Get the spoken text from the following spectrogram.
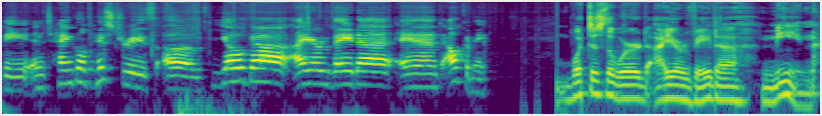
the entangled histories of yoga, Ayurveda, and alchemy. What does the word Ayurveda mean?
